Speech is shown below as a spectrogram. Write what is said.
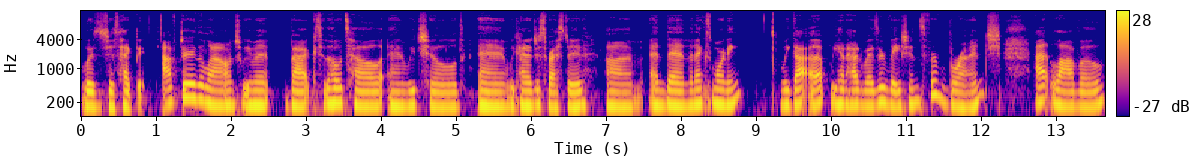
was just hectic. After the lounge, we went back to the hotel and we chilled and we kind of just rested. Um, and then the next morning, we got up. We had had reservations for brunch at Lavo.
